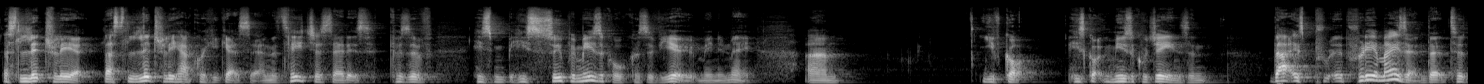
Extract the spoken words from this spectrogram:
That's literally it. That's literally how quick he gets it. And the teacher said it's because of his, he's super musical because of you, meaning me. Um, you've got, he's got musical genes and that is pr- pretty amazing that to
